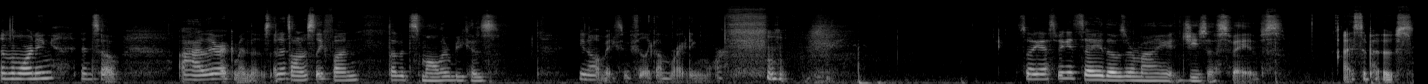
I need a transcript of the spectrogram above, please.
in the morning and so I highly recommend those. And it's honestly fun that it's smaller because you know, it makes me feel like I'm writing more. So I guess we could say those are my Jesus faves, I suppose.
